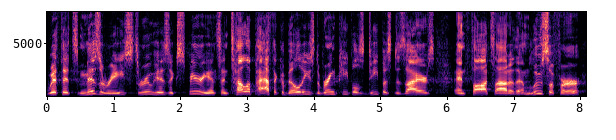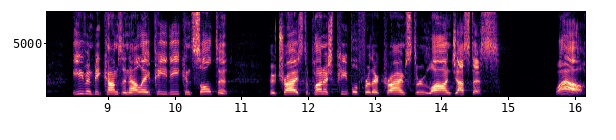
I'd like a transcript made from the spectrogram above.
with its miseries through his experience and telepathic abilities to bring people's deepest desires and thoughts out of them. Lucifer even becomes an LAPD consultant who tries to punish people for their crimes through law and justice. Wow,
